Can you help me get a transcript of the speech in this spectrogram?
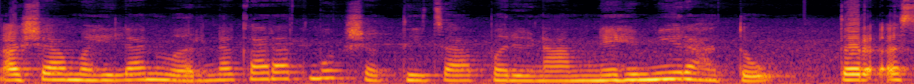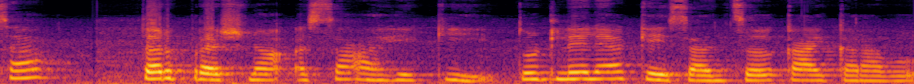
अशा महिलांवर नकारात्मक शक्तीचा परिणाम नेहमी राहतो. तर असा तर प्रश्न असा आहे की तुटलेल्या केसांचं काय करावं?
